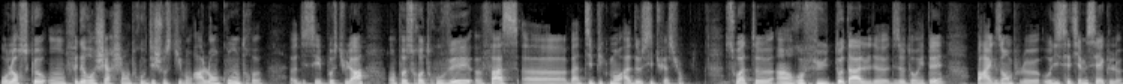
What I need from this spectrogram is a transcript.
ou lorsqu'on fait des recherches et on trouve des choses qui vont à l'encontre de ces postulats, on peut se retrouver euh, face euh, ben, typiquement à deux situations. Soit un refus total des autorités. Par exemple, au XVIIe siècle,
